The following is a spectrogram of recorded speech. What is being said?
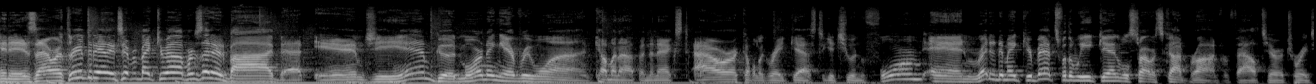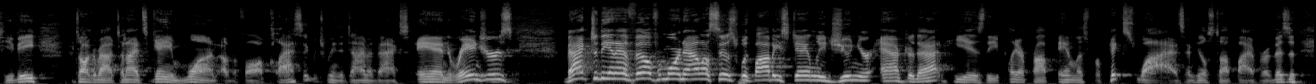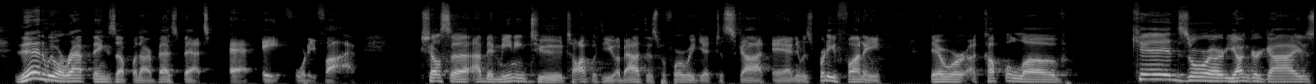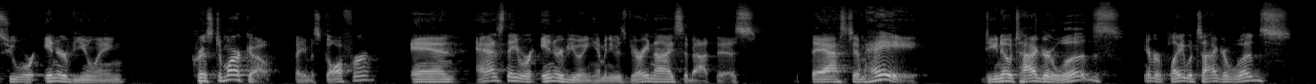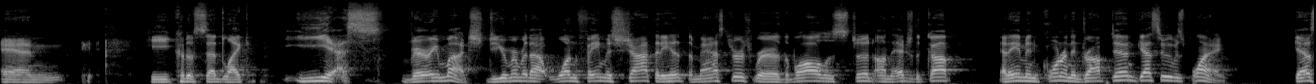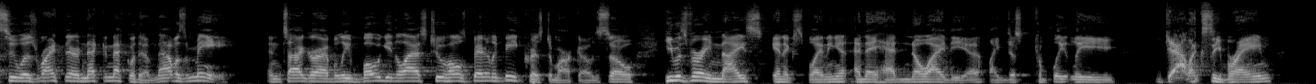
It is hour three of the Daily Tip from BetQL presented by BetMGM. Good morning, everyone. Coming up in the next hour, a couple of great guests to get you informed and ready to make your bets for the weekend. We'll start with Scott Braun for Foul Territory TV to talk about tonight's game one of the Fall Classic between the Diamondbacks and Rangers. Back to the NFL for more analysis with Bobby Stanley Jr. After that, he is the player prop analyst for Pickswise, and he'll stop by for a visit. Then we will wrap things up with our best bets at 845. Chelsea, I've been meaning to talk with you about this before we get to Scott, and it was pretty funny. There were a couple of kids or younger guys who were interviewing Chris DiMarco, famous golfer. And as they were interviewing him, and he was very nice about this, they asked him, Hey, do you know Tiger Woods? You ever played with Tiger Woods? And he could have said, like, yes, very much. Do you remember that one famous shot that he hit at the Masters where the ball stood on the edge of the cup at Amen corner and then dropped in? Guess who he was playing? Guess who was right there neck and neck with him? That was me. And Tiger, I believe, bogey the last two holes barely beat Chris DiMarco. So he was very nice in explaining it, and they had no idea, like just completely galaxy brain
